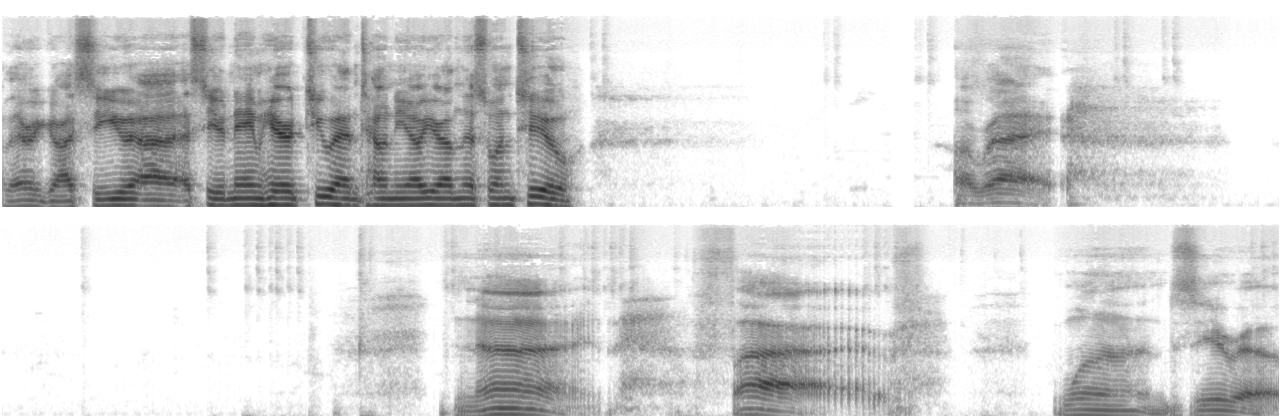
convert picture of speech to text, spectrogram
There we go. I see you. Uh, I see your name here too, Antonio. You're on this one too. All right. Nine, five, one, zero,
